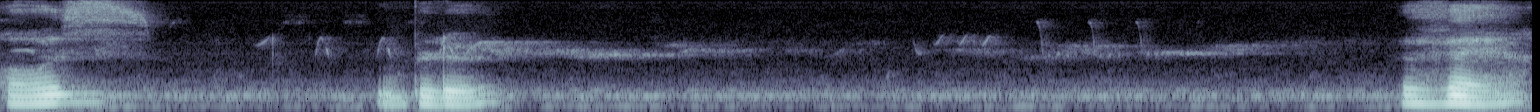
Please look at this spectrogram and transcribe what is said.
Rose, bleu, vert,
